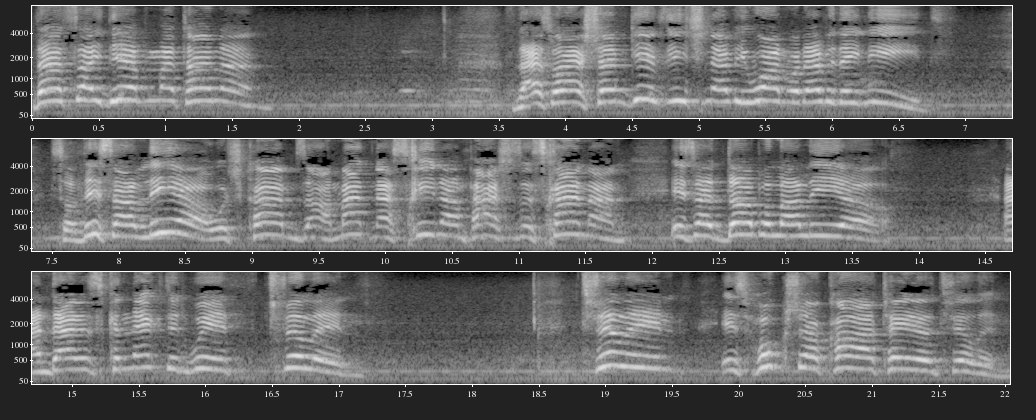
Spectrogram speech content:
That's the idea of matana. That's what Hashem gives each and every one, whatever they need. So this aliyah, which comes on Matnas Chinam Eschanan, is a double aliyah. And that is connected with tefillin. Tefillin is huksha kala tefillin.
